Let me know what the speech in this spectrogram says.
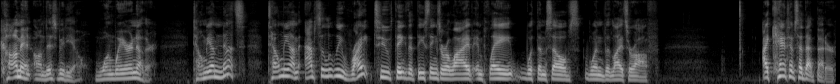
Comment on this video one way or another. Tell me I'm nuts. Tell me I'm absolutely right to think that these things are alive and play with themselves when the lights are off. I can't have said that better.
